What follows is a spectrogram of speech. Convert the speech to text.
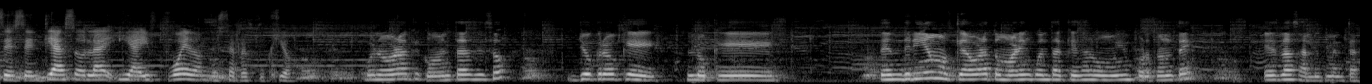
se sentía sola y ahí fue donde se refugió. Bueno, ahora que comentas eso, yo creo que lo que tendríamos que ahora tomar en cuenta que es algo muy importante es la salud mental.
